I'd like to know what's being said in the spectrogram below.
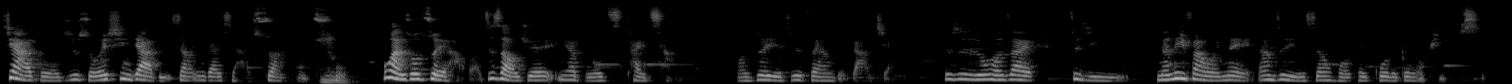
价格，就是所谓性价比上应该是还算不错，嗯不敢说最好啊，至少我觉得应该不会太差。哦，所以也是分享给大家，就是如何在自己能力范围内，让自己的生活可以过得更有品质、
